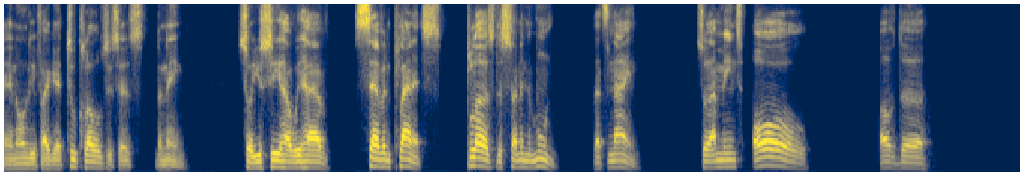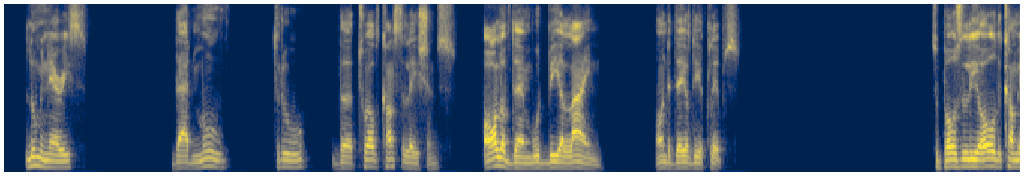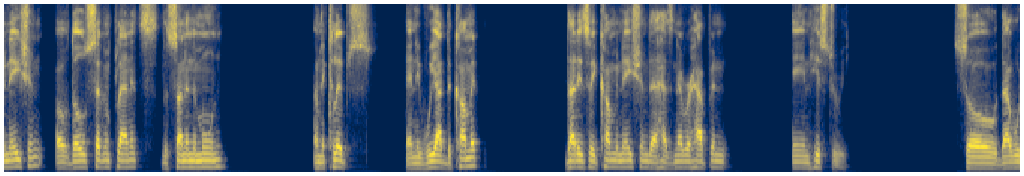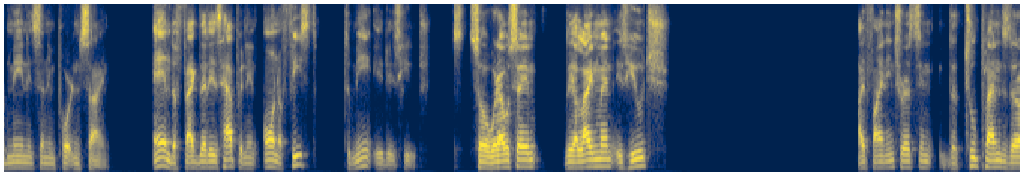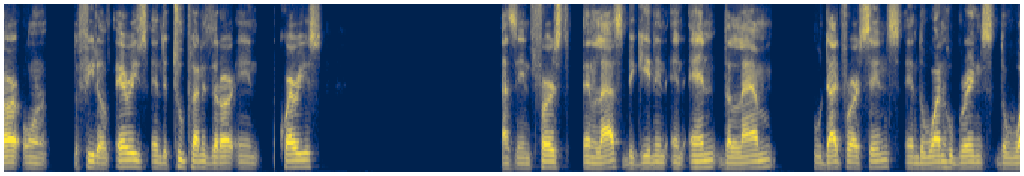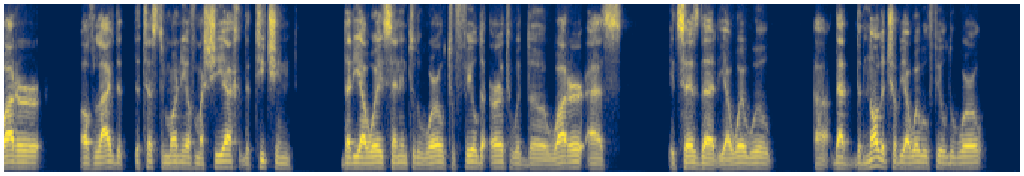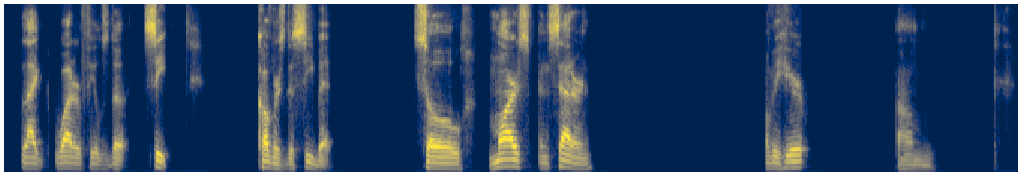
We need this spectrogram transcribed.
And only if I get too close, it says the name. So you see how we have seven planets plus the sun and the moon. That's nine. So that means all of the luminaries that move through the 12 constellations, all of them would be aligned on the day of the eclipse. Supposedly, all the combination of those seven planets, the sun and the moon, an eclipse, and if we add the comet, that is a combination that has never happened in history. So that would mean it's an important sign. And the fact that it's happening on a feast, to me, it is huge. So what I was saying, the alignment is huge. I find interesting the two planets that are on the feet of Aries and the two planets that are in Aquarius, as in first and last, beginning and end, the Lamb who died for our sins, and the one who brings the water of life, the, the testimony of Mashiach, the teaching that Yahweh sent into the world to fill the earth with the water, as it says that Yahweh will, uh, that the knowledge of Yahweh will fill the world like water fills the sea covers the seabed. So Mars and Saturn over here. Um,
